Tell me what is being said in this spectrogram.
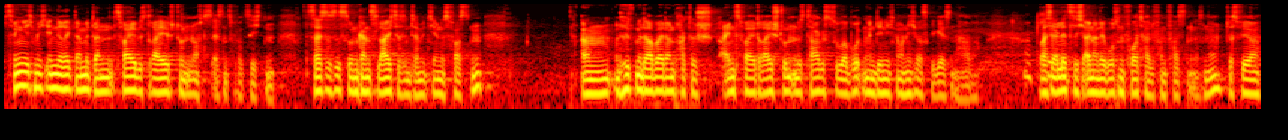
zwinge ich mich indirekt damit dann zwei bis drei Stunden auf das Essen zu verzichten. Das heißt, es ist so ein ganz leichtes intermittierendes Fasten. Ähm, und hilft mir dabei dann praktisch ein, zwei, drei Stunden des Tages zu überbrücken, in denen ich noch nicht was gegessen habe. Was ja letztlich einer der großen Vorteile vom Fasten ist, ne? dass wir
